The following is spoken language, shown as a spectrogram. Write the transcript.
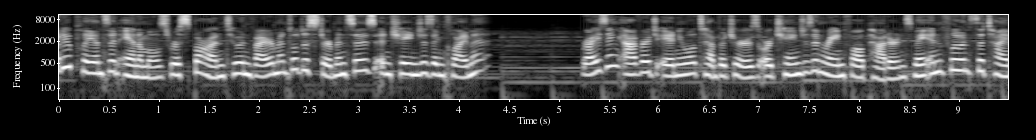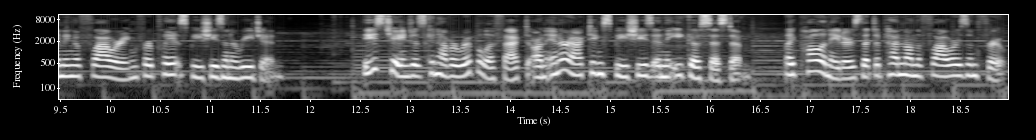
do plants and animals respond to environmental disturbances and changes in climate? Rising average annual temperatures or changes in rainfall patterns may influence the timing of flowering for plant species in a region. These changes can have a ripple effect on interacting species in the ecosystem, like pollinators that depend on the flowers and fruit.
